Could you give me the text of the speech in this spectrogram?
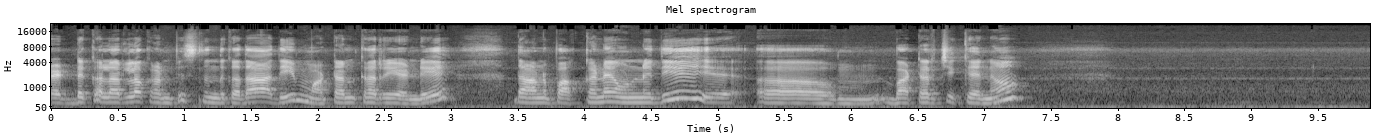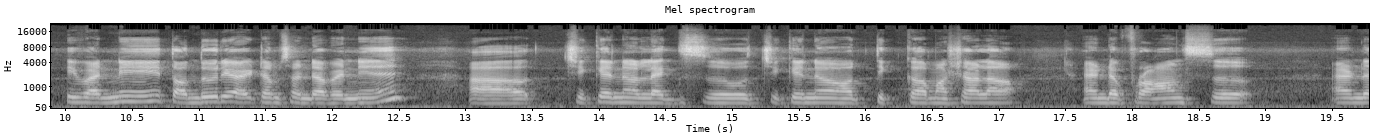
రెడ్ కలర్లో కనిపిస్తుంది కదా అది మటన్ కర్రీ అండి. దాని పక్కనే ఉన్నది బటర్ చికెన్. ఇవన్నీ తందూరి ఐటమ్స్ అండి అవన్నీ. Chicken legs chicken tikka masala and prawns and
